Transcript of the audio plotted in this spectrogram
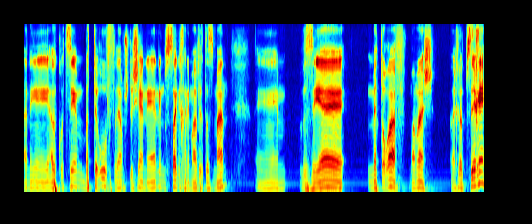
אני על קוצים בטירוף, ליום שלישי, אני, אין לי מושג איך אני מעביר את הזמן. וזה יהיה מטורף, ממש. הולך להיות פסיכי.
